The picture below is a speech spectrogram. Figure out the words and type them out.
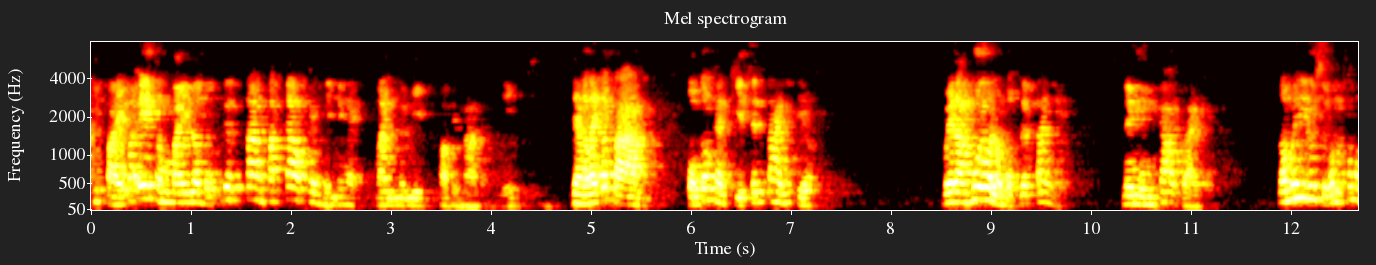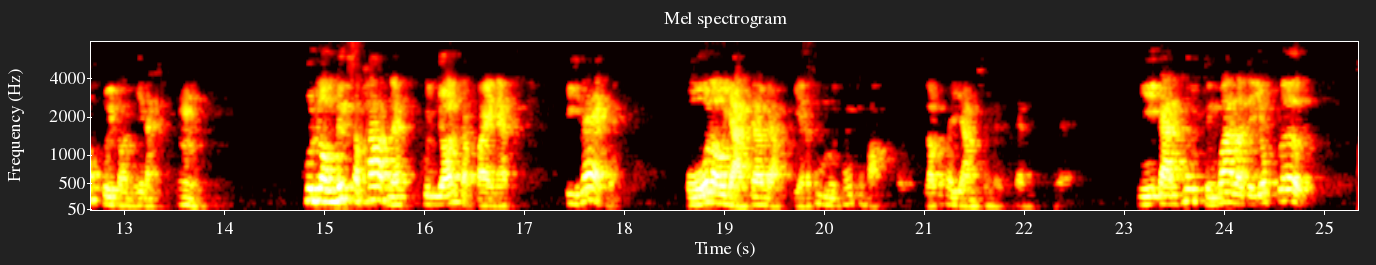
ที่ไปว่าเอ๊ะทำไมระบบเลือกตั้งพรรคก้าวไกลเห็นยังไง มันมันมีความเป็นมาแบบนี้ อย่างไรก็ตาม ผมต้องการขีดเส้นใต้นิดเดียว เวลาพูดว่าระบบเลือกตั้งเนี่ยในมุมก้าวไกลเราไม่ได้รู้สึกว่ามันต้องมาคุยตอนนี้นะอืมคุณลองนึกสภาพนะคุณย้อนกลับไปนะปีแรกเนี่ยโอ้เราอยากจะแบบเปลี่ยนรัฐธรรมนูญทั้งฉบับเราก็พยายามเสนอกันมีการพูดถึงว่าเราจะยกเลิกส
